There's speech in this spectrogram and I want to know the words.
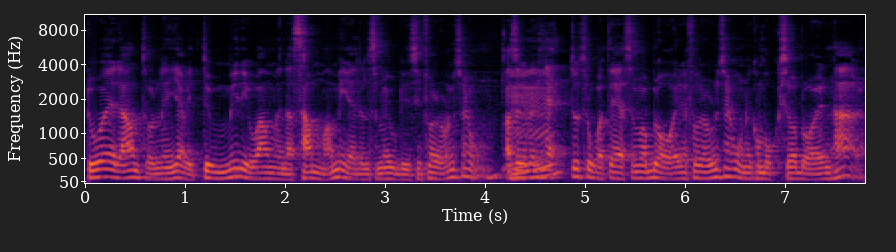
Då är det antagligen en jävligt dum idé att använda samma medel som man gjorde i sin förra organisation. Alltså det är väldigt lätt att tro att det som var bra i den förra organisationen kommer också vara bra i den här.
